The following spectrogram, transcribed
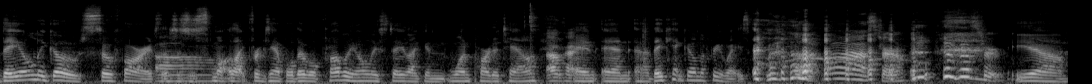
they only go so far. It's, it's just a Oh. small. Like for example, they will probably only stay like in one part of town. Okay. And and uh, they can't get on the freeways. Ah, that's true. that's true. Yeah.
